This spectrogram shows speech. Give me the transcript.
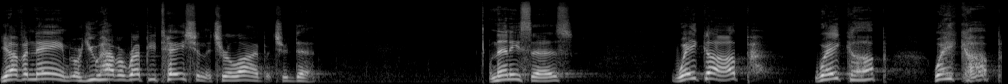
You have a name or you have a reputation that you're alive, but you're dead. And then he says, Wake up, wake up, wake up.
